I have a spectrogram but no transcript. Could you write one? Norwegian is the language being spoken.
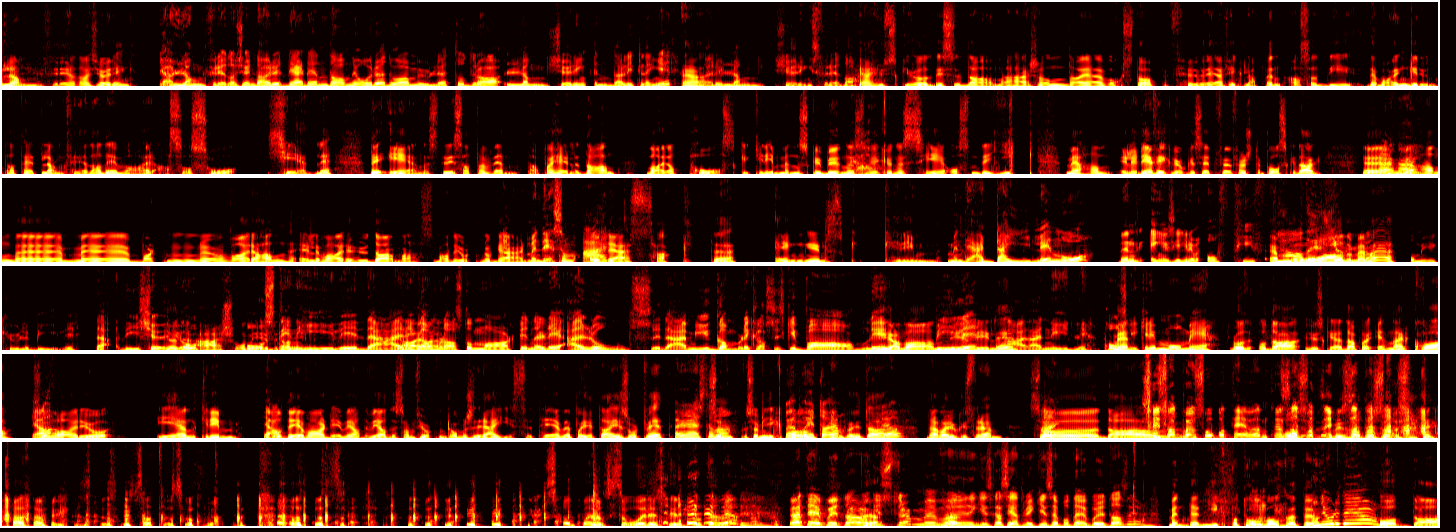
Langfredagkjøring? Ja, langfredagskjøring. det- Det er den dagen i året du har mulighet til å dra langkjøring enda litt lenger. Ja. Da er det langkjøringsfredag. Jeg husker jo disse dagene her sånn da jeg vokste opp, før jeg fikk lappen. Altså, de, det var en grunn til at et langfredag, det var altså så kjedelig. Det eneste vi satt og venta på hele dagen, var at påskekrimmen skulle begynne, så vi kunne se åssen det gikk med han Eller det fikk vi jo ikke sett før første påskedag. Eh, Nei, nei. Med han med, med barten, var det han, eller var det hun dama som hadde gjort noe gærent? Men det som Og det er sakte engelsk krim. men det er deilig nå! Den engelske krimmen. Å, fy Jeg må ha det med meg, jeg! Og mye kule biler. Det er, de kjører det jo så mye Austin. Healer, det er Ja, ja, ja. gamle Aston Martiner, det er Rollser, det er mye gamle, klassiske, vanlige Ja, vanlige biler. Nei, det er nydelig. Påskekrim må med. Og, og da husker jeg da på NRK, så var det jo én krim. Ja. Og det var det vi hadde. Vi hadde sånn 14-tommers reise-TV på hytta, i sort-hvitt. Det Som, som gikk på, på hytta, ja. på hytta. Ja. Der var det jo ikke strøm. Så da Så vi satt på, så på TV-en! Vi og satt vi satt og så Ja, det var ikke så Vi satt og så Og Satt bare og så rett inn på TV. Ja, TV på hytta, var Ja. ikke strøm. For ikke skal si at vi ikke ser på TV på hytta, si. Men den gikk på 12 volt, vet du. Han gjorde det, ja. Og da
